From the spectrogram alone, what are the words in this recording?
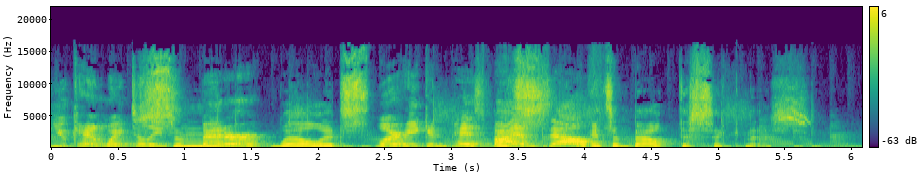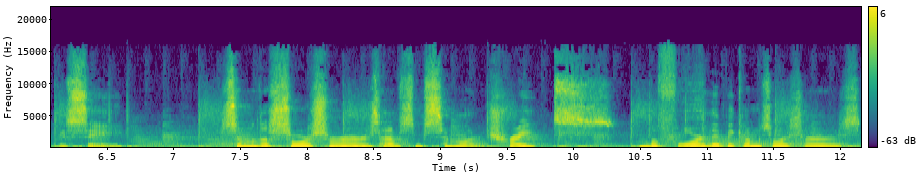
You can't wait till he's some better, Well, it's where he can piss by it's, himself. It's about the sickness. You see, some of the sorcerers have some similar traits before they become sorcerers.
